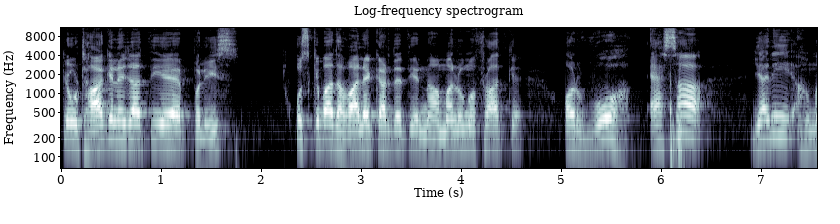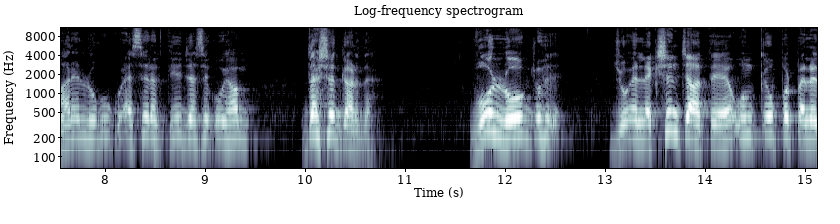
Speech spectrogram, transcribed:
کہ اٹھا کے لے جاتی ہے پولیس، اس کے بعد حوالے کر دیتی ہے نامعلوم افراد کے۔ اور وہ ایسا یعنی ہمارے لوگوں کو ایسے رکھتی ہے جیسے کوئی ہم دہشت گرد ہیں۔ وہ لوگ جو ہے جو الیکشن چاہتے ہیں، ان کے اوپر پہلے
